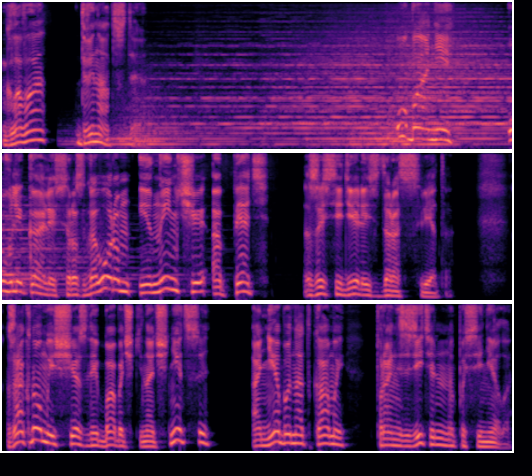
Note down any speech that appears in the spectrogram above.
Глава 12 Оба они увлекались разговором и нынче опять засиделись до рассвета. За окном исчезли бабочки-ночницы, а небо над Камой пронзительно посинело.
